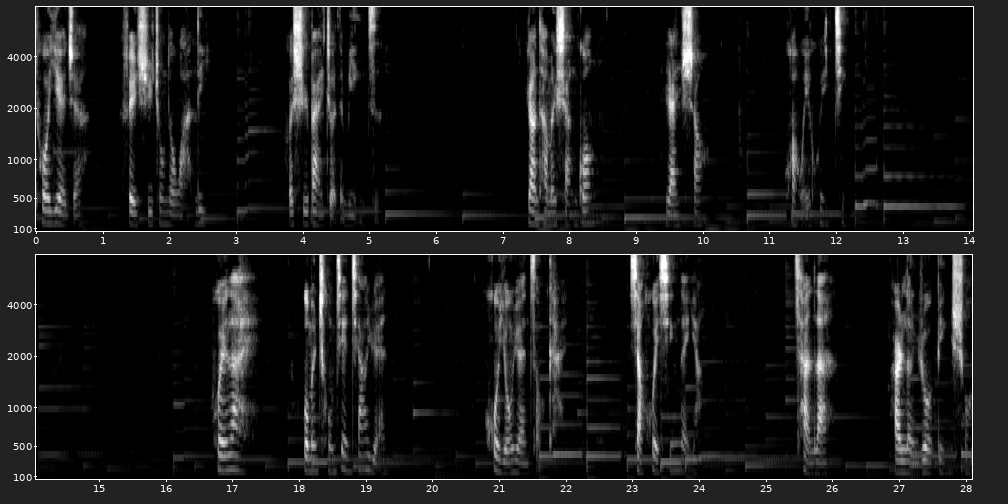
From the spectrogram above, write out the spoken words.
拖曳着废墟中的瓦砾和失败者的名字，让他们闪光、燃烧、化为灰烬。回来，我们重建家园，或永远走开，像彗星那样灿烂。而冷若冰霜，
